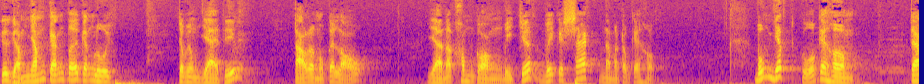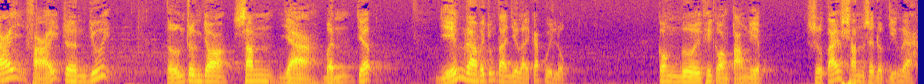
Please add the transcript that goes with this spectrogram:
Cứ gặm nhấm cắn tới cắn lui. Trong vòng vài tiếng, tạo ra một cái lỗ và nó không còn bị chết với cái xác nằm ở trong cái hòm. Bốn vách của cái hòm, trái phải trên dưới, tượng trưng cho sanh già bệnh chết, diễn ra với chúng ta như là các quy luật. Con người khi còn tạo nghiệp, sự tái sanh sẽ được diễn ra.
